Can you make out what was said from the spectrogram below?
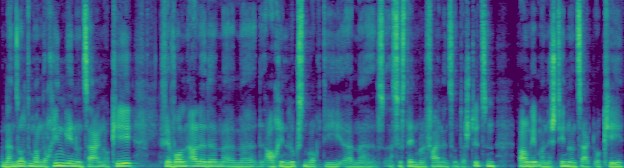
Und dann sollte man doch hingehen und sagen, okay, wir wollen alle ähm, äh, auch in Luxemburg die ähm, Sustainable Finance unterstützen. Warum geht man nicht hin und sagt, okay,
